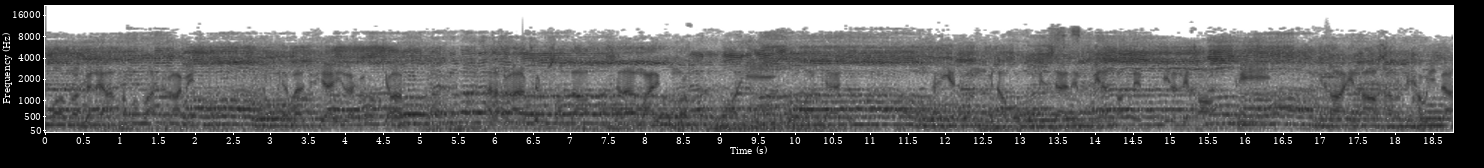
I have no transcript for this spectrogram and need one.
اللهم اغفر يا أرحم الراحمين. العالمين كما تشاهد احباب الكرام نحن الان في المصلى. السلام عليكم ورحمة الله وبركاته. تحية من اخوكم سالم من المغرب إلى اللقاء في لقاء آخر بحول الله.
